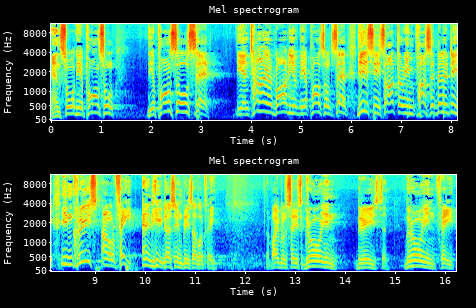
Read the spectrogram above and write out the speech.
And so the apostle, the apostle said, the entire body of the apostle said, This is utter impossibility. Increase our faith. And he does increase our faith. The Bible says, Grow in grace and grow in faith.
